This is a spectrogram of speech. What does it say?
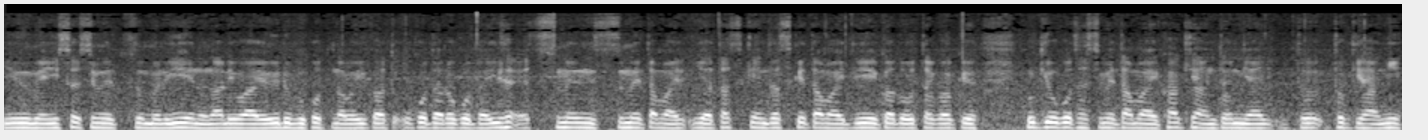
に有名に久しめつめる家のなりわいを揺るぶことなく、いかと、おこたることは、進めに進めたまい、いや、助けに助けたまい、家かどう高く、不き起こさしめたまい、かきはにとにや、と、時はに、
